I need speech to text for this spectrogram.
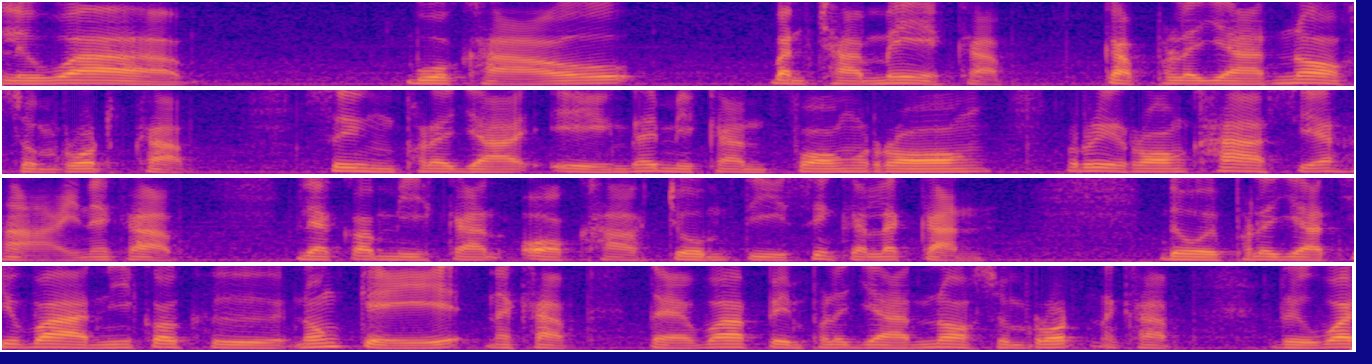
หรือว่าบัวขาวบัญชาเมฆครับ กับภรรยานอกสมรสครับ ซึ่งภรรยาเองได้มีการฟ้องร้อง เรียกร้องค่าเสียหายนะครับ และก็มีการออกข่าวโจมตีซึ่งกันและกัน โดยภรรยาที่ว่านี้ก็คือน้องเก๋นะครับ แต่ว่าเป็นภรรยานอกสมรสนะครับ หรือว่า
